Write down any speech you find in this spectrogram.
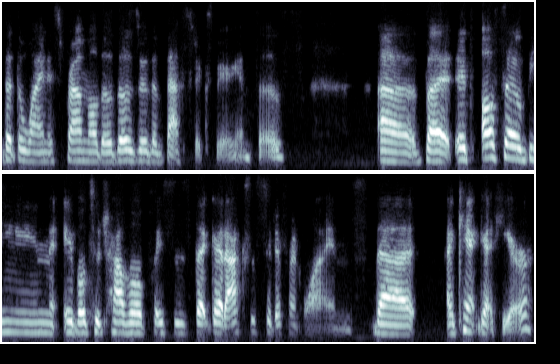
that the wine is from, although those are the best experiences uh, but it's also being able to travel places that get access to different wines that I can't get here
